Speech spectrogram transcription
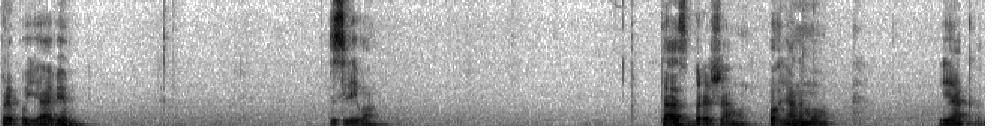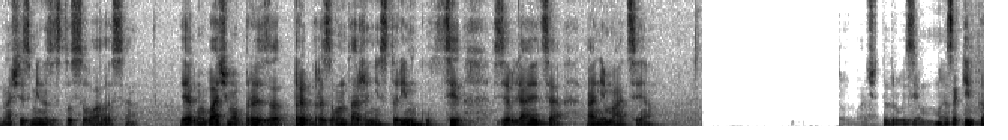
при появі зліва. Та збережемо. Поглянемо, як наші зміни застосувалися. Як ми бачимо, при, за- при перезавантаженні сторінки з'являється анімація. Бачите, друзі, ми за кілька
